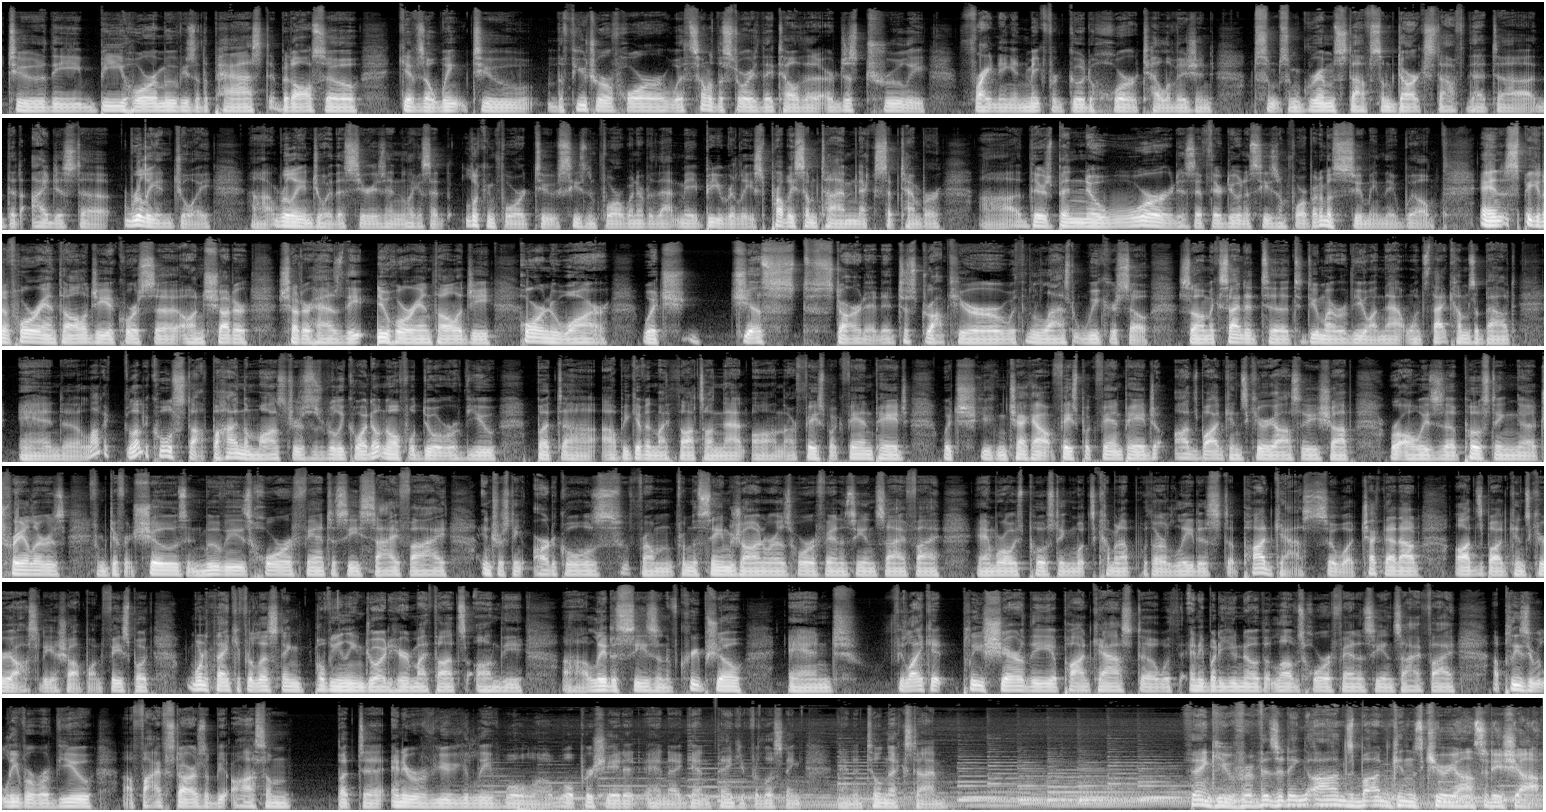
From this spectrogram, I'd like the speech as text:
to the B horror movies of the past, but also gives a wink to the future of horror with some of the stories they tell that are just truly frightening and make for good horror television. some some grim stuff, some dark stuff that uh, that I just uh, really enjoy. Uh, really enjoy this series, and like I said, looking forward to season four whenever that may be released. Probably sometime next September. Uh, there's been no word as if they're doing a season four, but I'm assuming they will. And speaking of horror anthology, of course, uh, on Shudder, Shudder has the new horror anthology, Horror Noire, which just started. It just dropped here within the last week or so. So I'm excited to to do my review on that once that comes about. And uh, a lot of a lot of cool stuff behind the monsters is really cool. I don't know if we'll do a review, but uh, I'll be giving my thoughts on that on our Facebook fan page, which you can check out. Facebook fan page, Odds Bodkins Curiosity Shop. We're always uh, posting uh, trailers from different shows and movies, horror, fantasy, sci-fi, interesting articles from from the same genres, horror, fantasy, and sci-fi. And we're always posting what's coming up with our latest uh, podcast. So uh, check that out. Odds Bodkins Curiosity Shop on Facebook. Want to thank you for listening. Hope you enjoyed hearing my thoughts thoughts on the uh, latest season of Creepshow. And if you like it, please share the podcast uh, with anybody you know that loves horror, fantasy, and sci fi. Uh, please leave a review. Uh, five stars would be awesome. But uh, any review you leave, we'll, uh, we'll appreciate it. And again, thank you for listening. And until next time. Thank you for visiting Odds Bodkins Curiosity Shop.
